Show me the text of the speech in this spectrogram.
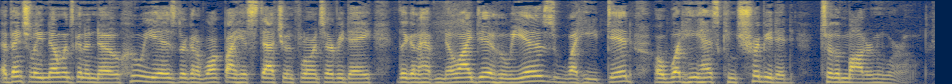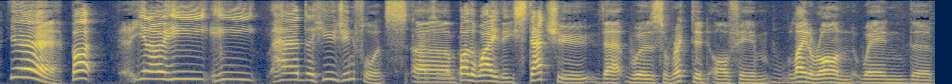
eventually no one's going to know who he is. They're going to walk by his statue in Florence every day. They're going to have no idea who he is, what he did, or what he has contributed to the modern world. Yeah, but you know he he had a huge influence. Um, by the way, the statue that was erected of him later on, when the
